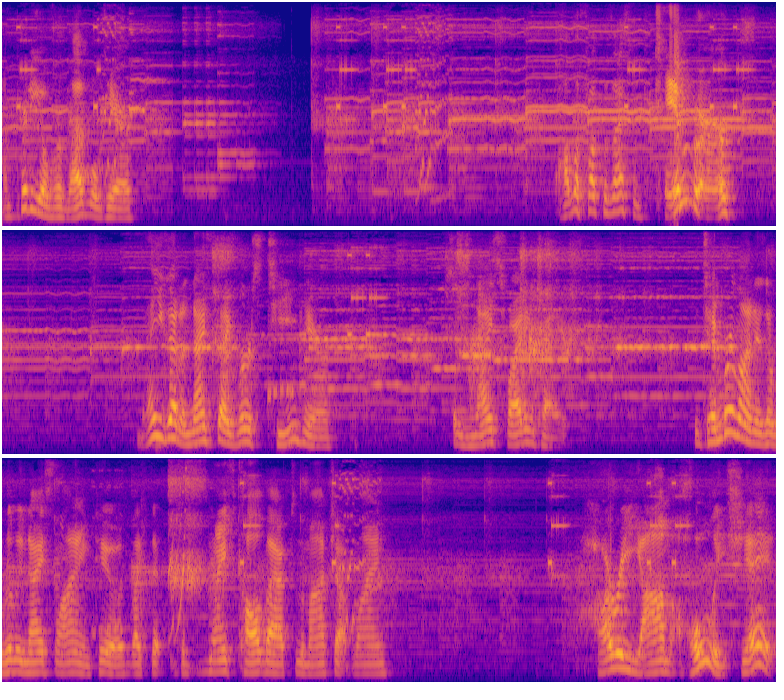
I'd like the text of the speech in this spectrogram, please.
I'm pretty over leveled here. How the fuck was I supposed Timburr? Man, you got a nice diverse team here. Some nice fighting types. The Timburr line is a really nice line too. Like the, the nice callback to the Machop line. Hariyama. Holy shit.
